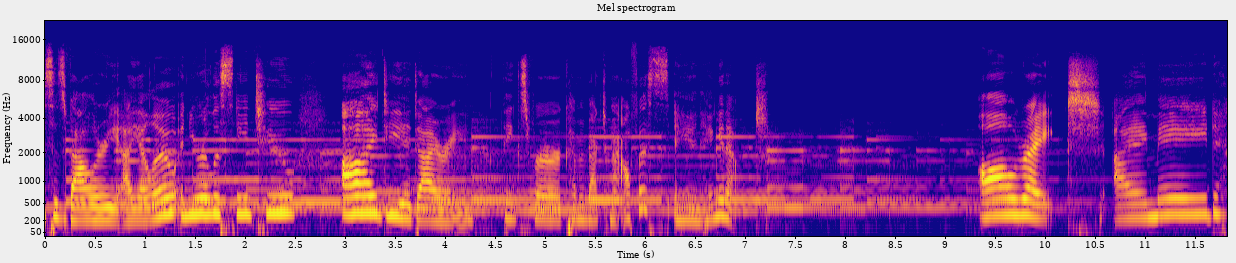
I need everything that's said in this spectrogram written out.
this is Valerie Aiello, and you're listening to Idea Diary. Thanks for coming back to my office and hanging out. All right, I made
